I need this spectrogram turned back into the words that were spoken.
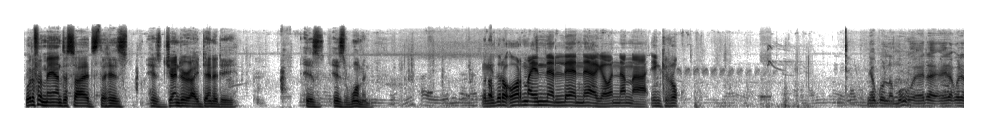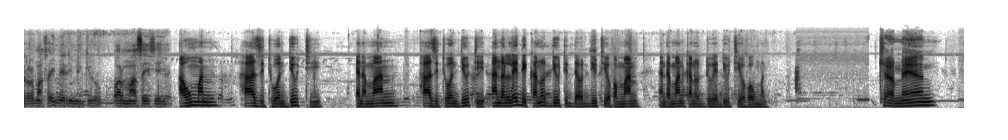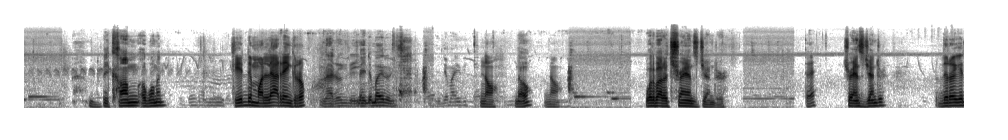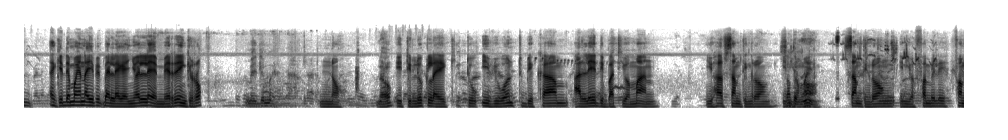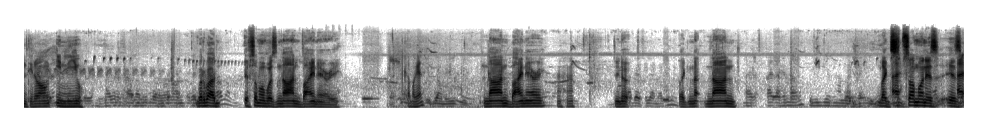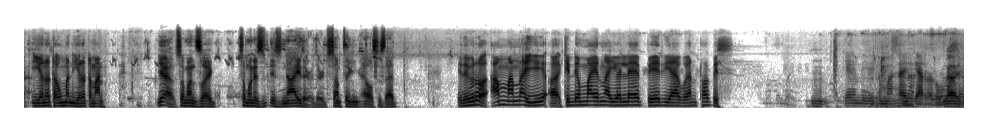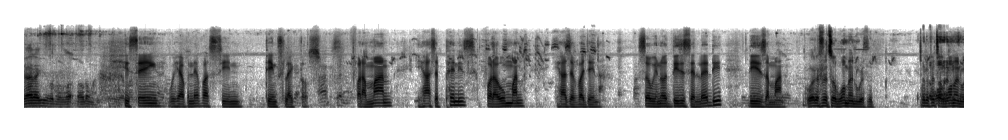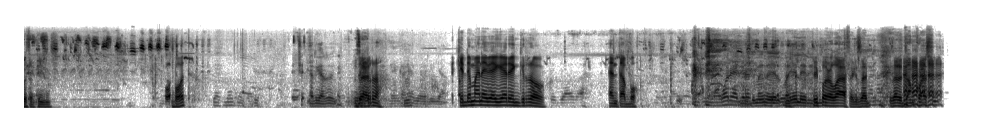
What if a man decides that his his gender identity is is woman? idiro orna inne le nega wanana inkirok negol amu era era ore tormaasai netii menkirok ormaasai esiai a woman has its own duty and a man has its own duty and a lady cannot do the duty of a man and a man cannot do a duty of a woman. Can a man become a woman? kidim ole are enkirok meidimayu toki no. No. no. What about a transgender? te? Transgender? idiro kidimayu nai pibelekenya ole metaa enkirok no. No. it will look like to if you want to become a lady but you're a man you have something wrong in Something your mind. something wrong in your family something wrong in you What about if someone was non-binary? come again Non-binary? Do you know, like non, like s- someone is is Uh, you're not a woman you're not a man yeah, someone's like someone is is neither. They're something else. Is that idiro ama nai uh, kidimayu nai ole petii aaku entopis ngai pearaki kulo tung'anak he's saying we have never seen things like those for a man he has a penis for a woman he has a vagina so we know this is a lady this is a man what if it's a woman with a what if it's a woman with a penis? both. Is that Idiro, kidimayu nai pekeeta enkitok entabo Meidimayu mayiolo etiu people are laughing? Is that is that a dumb question?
